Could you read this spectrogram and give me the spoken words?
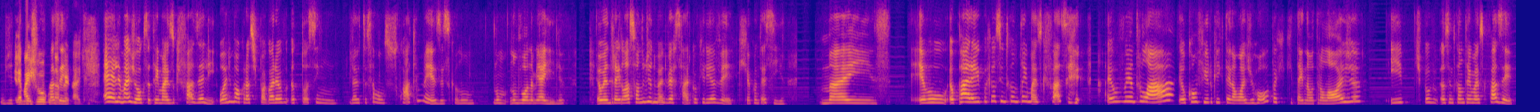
de Ele é mais jogo, na verdade. É, ele é mais jogo, você tem mais o que fazer ali. O Animal Crossing, tipo, agora eu, eu tô assim, deve ter, sei lá, uns quatro meses que eu não, não, não vou na minha ilha. Eu entrei lá só no dia do meu aniversário que eu queria ver o que, que acontecia. Mas eu, eu parei porque eu sinto que eu não tenho mais o que fazer. Aí eu entro lá, eu confiro o que, que tem na loja de roupa, o que, que tem na outra loja, e, tipo, eu, sinto que eu não tenho mais o que fazer.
